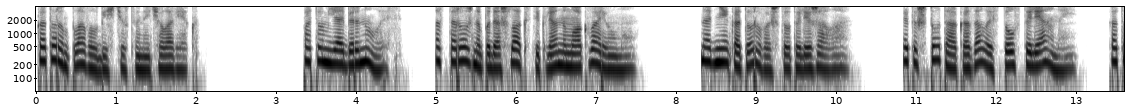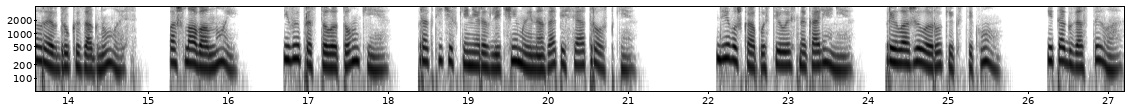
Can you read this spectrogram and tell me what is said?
в котором плавал бесчувственный человек. Потом я обернулась, осторожно подошла к стеклянному аквариуму на дне которого что-то лежало. Это что-то оказалось толстой лианой, которая вдруг изогнулась, пошла волной и выпростала тонкие, практически неразличимые на записи отростки. Девушка опустилась на колени, приложила руки к стеклу и так застыла,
